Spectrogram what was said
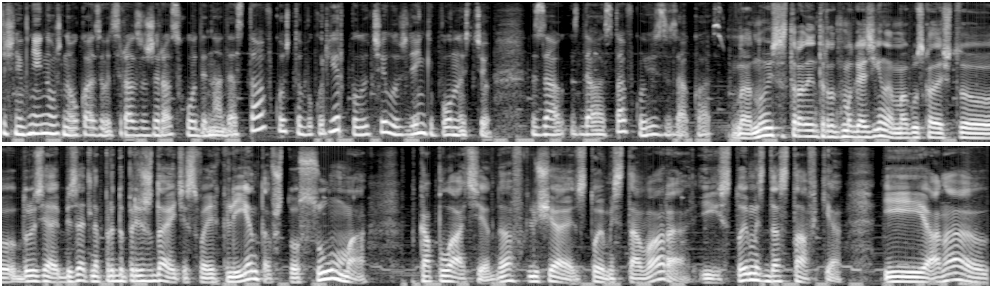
точнее, в ней нужно указывать сразу же расходы на доставку, чтобы курьер получил уже деньги полностью за доставку и за заказ. Да, ну и со стороны интернет-магазина могу сказать, что, друзья, обязательно предупреждайте своих клиентов, что сумма к оплате да, включает стоимость товара и стоимость доставки. И она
